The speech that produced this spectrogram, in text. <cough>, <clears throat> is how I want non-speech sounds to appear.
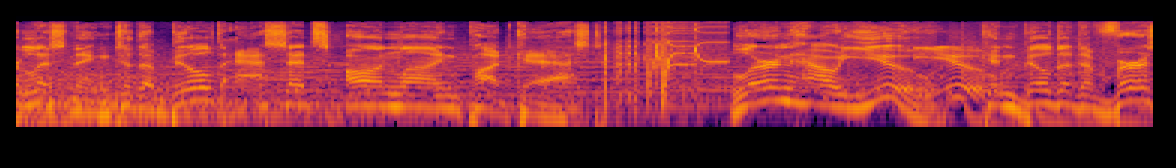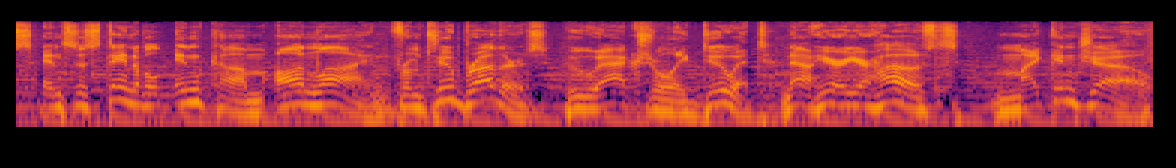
You're listening to the Build Assets Online podcast. Learn how you, can build a diverse and sustainable income online from two brothers who actually do it. Now, here are your hosts, Mike and Joe.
